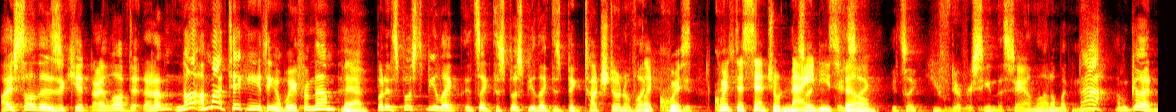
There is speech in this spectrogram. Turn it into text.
I saw that as a kid and I loved it. And I'm not I'm not taking anything away from them. Yeah. But it's supposed to be like it's like it's supposed to be like this big touchstone of like like quis- it's- quintessential it's like- '90s it's film. Like, it's like you've never seen The Sandlot. I'm like, nah, I'm good.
